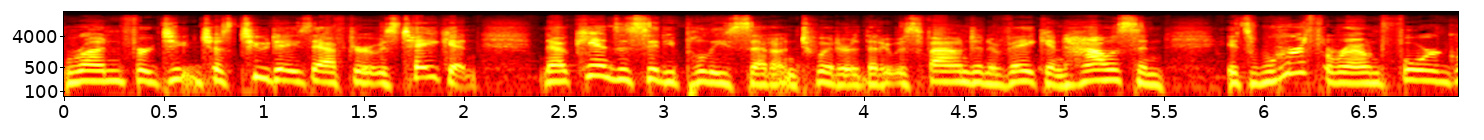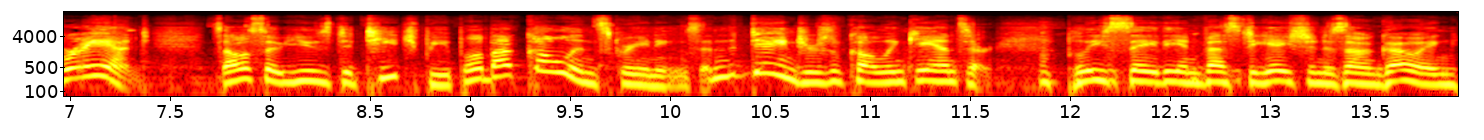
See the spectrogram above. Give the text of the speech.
run for two, just two days after it was taken. Now, Kansas City police said on Twitter that it was found in a vacant house and it's worth around four grand. It's also used to teach people about colon screenings and the dangers of colon cancer. Police say the investigation is ongoing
